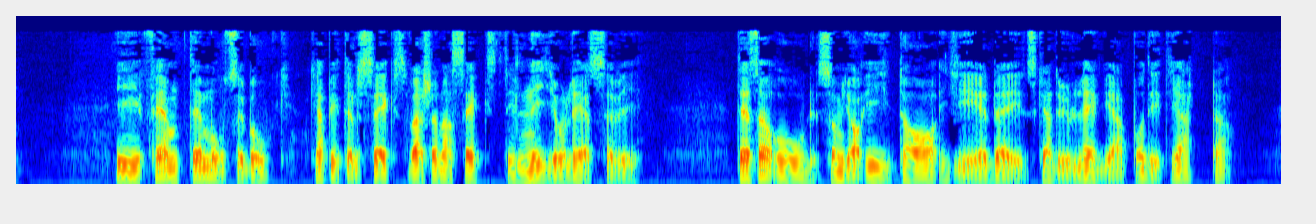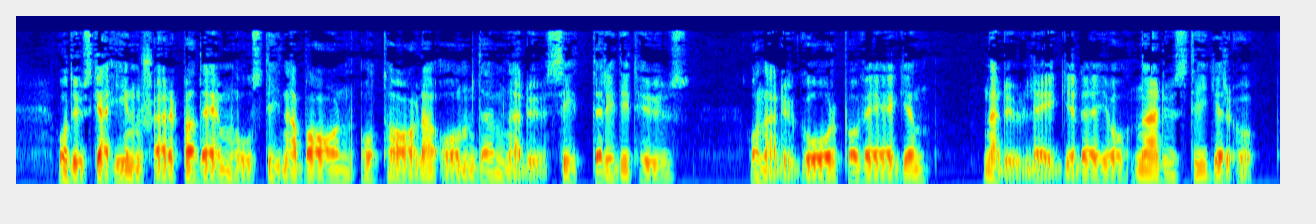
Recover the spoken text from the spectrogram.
I femte Mosebok kapitel 6, verserna 6 till 9 läser vi dessa ord som jag idag ger dig ska du lägga på ditt hjärta och du ska inskärpa dem hos dina barn och tala om dem när du sitter i ditt hus och när du går på vägen, när du lägger dig och när du stiger upp.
